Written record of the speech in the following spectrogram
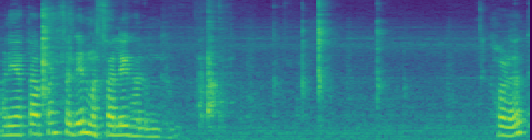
आणि आता आपण सगळे मसाले घालून घेऊ. हळद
